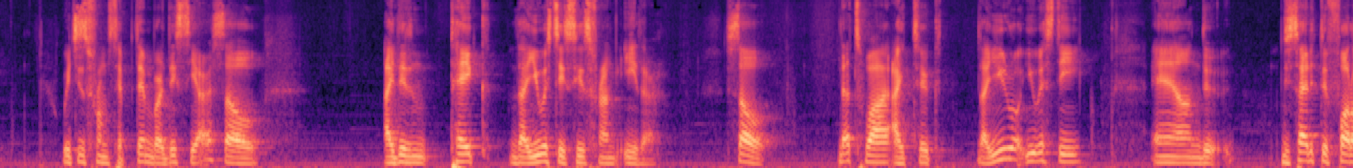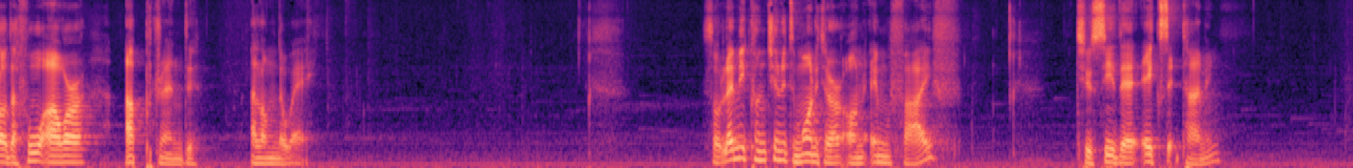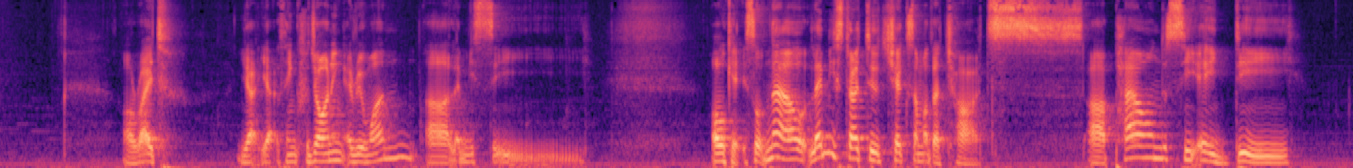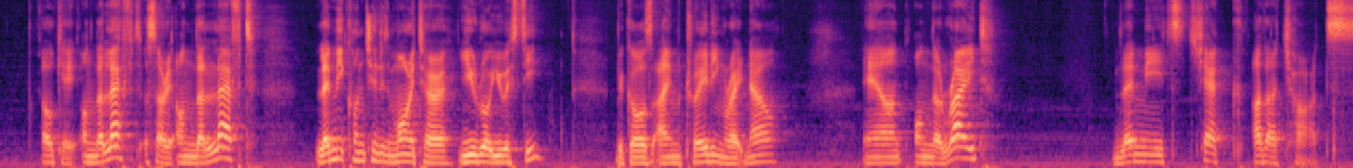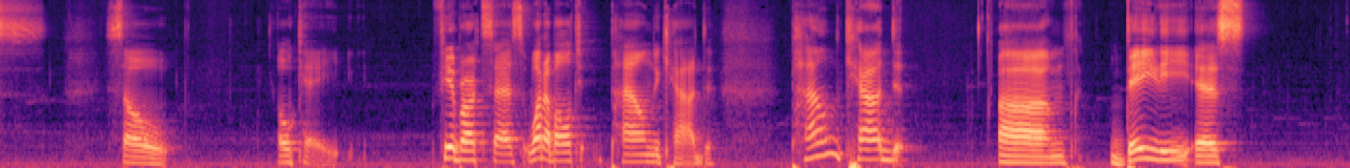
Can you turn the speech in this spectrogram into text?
which is from September this year, so I didn't take the USD Swiss franc either. So that's why I took the Euro USD and decided to follow the 4 hour uptrend along the way. So let me continue to monitor on M5 to see the exit timing. Alright, yeah, yeah, thanks for joining everyone. Uh, let me see. Okay, so now let me start to check some other charts. Uh, pound CAD. Okay, on the left, sorry, on the left, let me continue to monitor Euro USD because I'm trading right now. And on the right, let me check other charts. So, okay, Fearbart says, what about pound CAD? Pound CAD um, daily is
